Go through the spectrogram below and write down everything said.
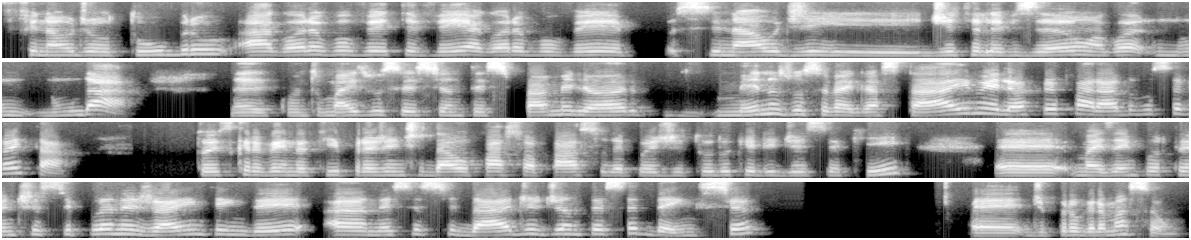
final de outubro. Ah, agora eu vou ver TV, agora eu vou ver sinal de, de televisão. Agora não, não dá. Né? Quanto mais você se antecipar, melhor, menos você vai gastar e melhor preparado você vai estar. Tá. Estou escrevendo aqui para a gente dar o passo a passo depois de tudo que ele disse aqui. É, mas é importante se planejar e entender a necessidade de antecedência é, de programação.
